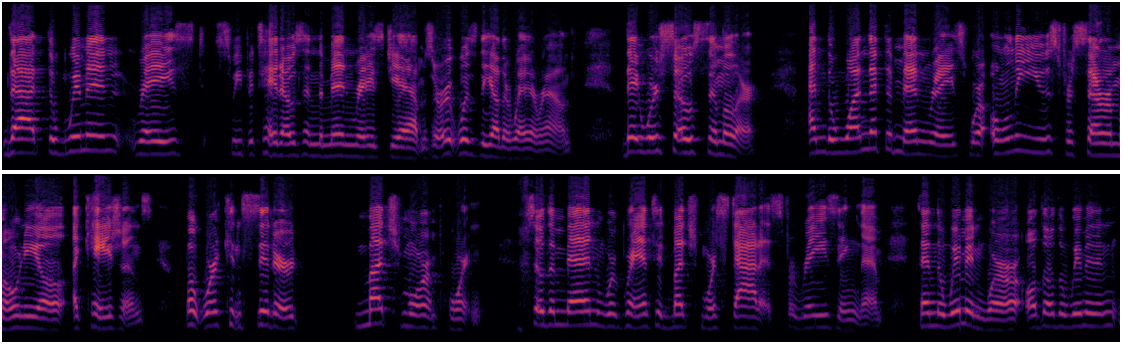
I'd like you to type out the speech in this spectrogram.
that the women raised sweet potatoes and the men raised yams, or it was the other way around. They were so similar. And the one that the men raised were only used for ceremonial occasions, but were considered much more important. So the men were granted much more status for raising them than the women were, although the women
